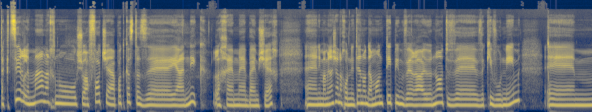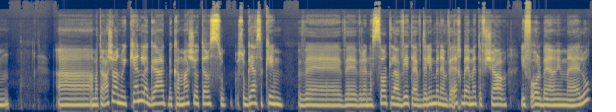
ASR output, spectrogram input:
תקציר למה אנחנו שואפות שהפודקאסט הזה יעניק לכם אה, בהמשך. אה, אני מאמינה שאנחנו ניתן עוד המון טיפים ורעיונות ו- וכיוונים. ה- המטרה שלנו היא כן לגעת בכמה שיותר סוג, סוגי עסקים ו- ו- ולנסות להביא את ההבדלים ביניהם ואיך באמת אפשר לפעול בימים האלו.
